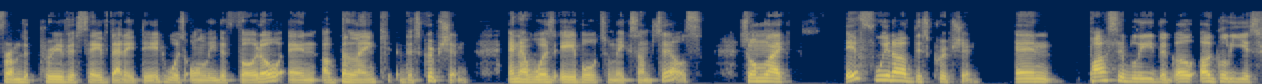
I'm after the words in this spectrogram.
from the previous save that I did was only the photo and a blank description, and I was able to make some sales. So I'm like, if without description and possibly the ugliest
